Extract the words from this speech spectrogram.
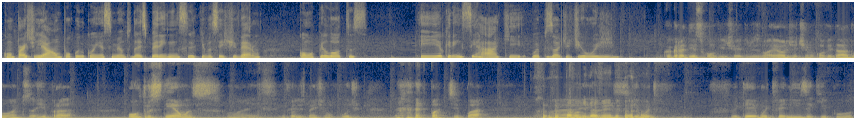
compartilhar um pouco do conhecimento da experiência que vocês tiveram como pilotos. E eu queria encerrar aqui o episódio de hoje. Eu agradeço o convite aí do Ismael, ele já tinha me convidado antes aí para outros temas, mas infelizmente não pude participar. Tava me devendo. Fiquei muito, fiquei muito feliz aqui por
